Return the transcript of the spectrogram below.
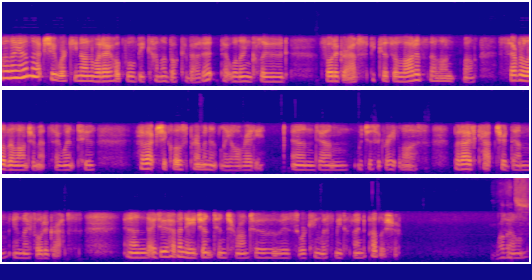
Well, I am actually working on what I hope will become a book about it that will include photographs because a lot of the laund- well, several of the laundromats I went to have actually closed permanently already, and um, which is a great loss. But I've captured them in my photographs, and I do have an agent in Toronto who is working with me to find a publisher. Well, that's, so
